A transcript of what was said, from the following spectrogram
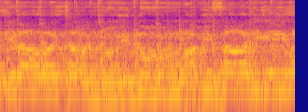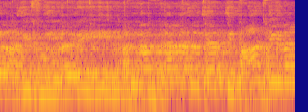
കിടാവായി ചവഞ്ഞൊരിന്നു അഭിസാരിക ഇവൾ അതിസുന്ദരി അന്നത്താട് തെത്തി പാട്ടിനാ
